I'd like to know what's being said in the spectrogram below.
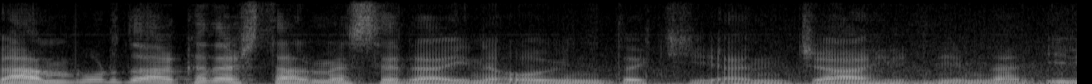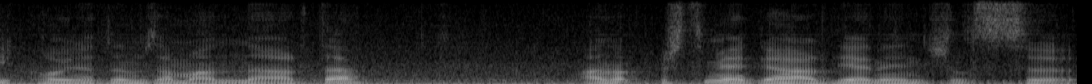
Ben burada arkadaşlar mesela yine oyundaki yani cahilliğimden ilk oynadığım zamanlarda anlatmıştım ya Guardian Angels'ı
